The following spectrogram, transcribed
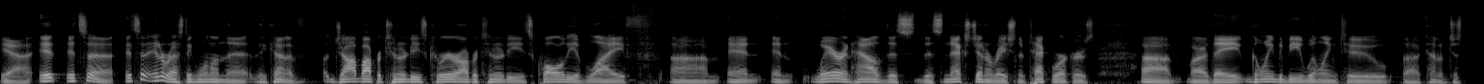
Yeah, it, it's a it's an interesting one on the the kind of job opportunities, career opportunities, quality of life, um, and and where and how this this next generation of tech workers uh, are they going to be willing to uh, kind of just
